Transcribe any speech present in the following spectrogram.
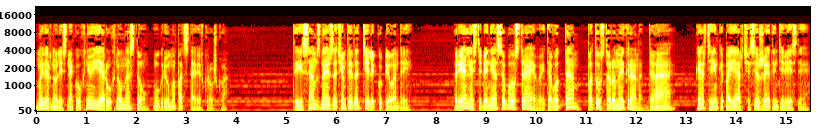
Мы вернулись на кухню, и я рухнул на стул, угрюмо подставив кружку. «Ты сам знаешь, зачем ты этот телек купил, Андрей?» Реальность тебя не особо устраивает, а вот там, по ту сторону экрана, да, Картинка поярче, сюжет интереснее.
